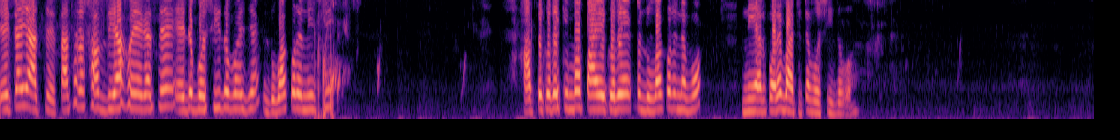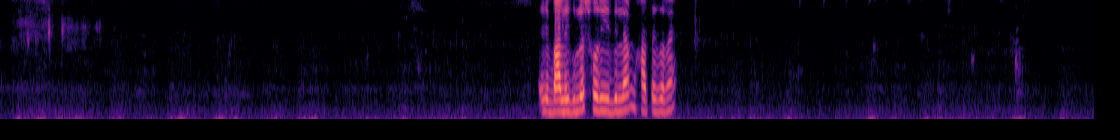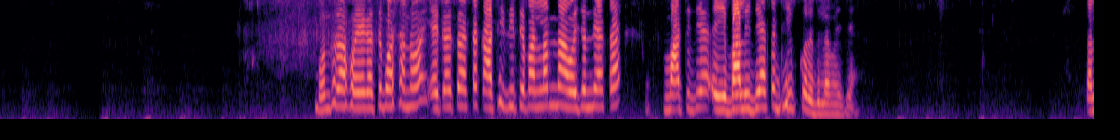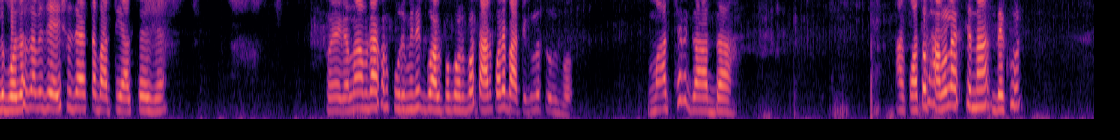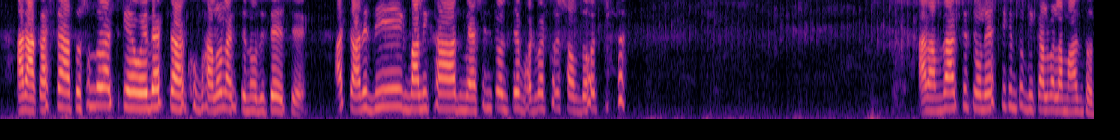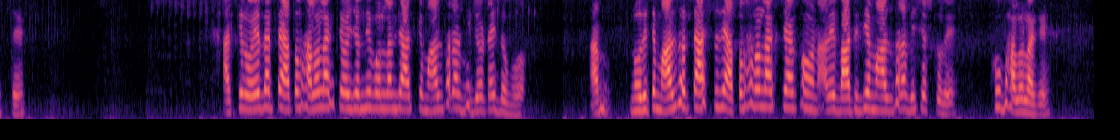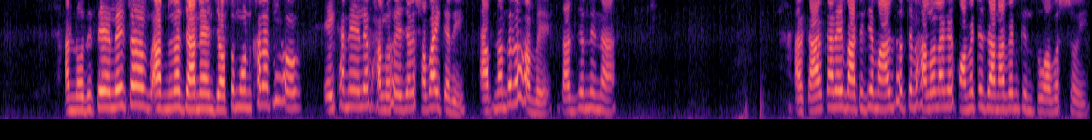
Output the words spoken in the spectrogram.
এটাই আছে। তাছাড়া সব দেয়া হয়ে গেছে। এটা বসিয়ে দেবো এই যে, ডুবা করে নিচ্ছি হাতে করে কিংবা পায়ে করে একটা ডুবা করে নেব। নেওয়ার পরে বাটিটা বসিয়ে দেবো। এই যে বালিগুলো সরিয়ে দিলাম হাতে করে। বন্ধুরা, হয়ে গেছে বসানো। এটাই তো একটা কাঠি দিতে পারলাম না, ওই জন্য একটা মাটি দিয়ে, এই বালি দিয়ে একটা ঢিপ করে দিলাম এই যে। তাহলে বোঝা যাবে যে এই সোজা একটা বাটি আছে এই যে। হয়ে গেল, আমরা এখন কুড়ি মিনিট গল্প করব, তারপরে বাটিগুলো তুলবো। মাছের গাদা। আর কত ভালো লাগছে না, দেখুন। আর আকাশটা এত সুন্দর আজকে ওয়েদারটা খুব ভালো লাগছে নদীতে এসে। আর চারিদিক বালি খাদ মেশিন চলছে, ভটভট করে শব্দ হচ্ছে। আর আমরা আজকে চলে এসেছি কিন্তু বিকালবেলা মাছ ধরতে। আজকের ওয়েদারটা এত ভালো লাগছে, ওই জন্যই বললাম যে আজকে মাছ ধরার ভিডিওটাই দেবো। আর নদীতে মাছ ধরতে আসতে যে এত ভালো লাগছে এখন, আর এই বাটি দিয়ে মাছ ধরা বিশেষ করে খুব ভালো লাগে। আর নদীতে এলেই তো আপনারা জানেন, যত মন খারাপই হোক এইখানে এলে ভালো হয়ে যাবে সবাইকারই। আপনাদেরও হবে, তার জন্য না। আর কার কার এই বাটি দিয়ে মাছ ধরতে ভালো লাগে কমেন্টে জানাবেন কিন্তু অবশ্যই।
